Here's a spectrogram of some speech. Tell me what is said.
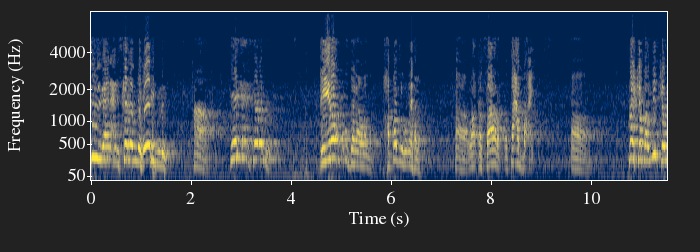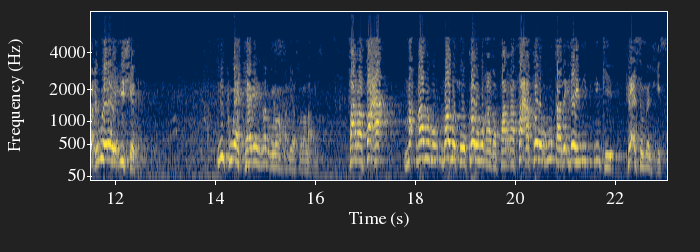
dulligaan aan iska rabno heeri buu leey heerigaan iska rabno. Qiiro u dagaalama xabad laguma helo. Waa kasaaro oo tacab ba'ay marka bal midka wax lagu helaya ii sheeg. Ninku waa taaganya nabiguna waa fadhiya sala اlahu alay slm farafaca nabigu madaxuu kor ugu qaado farafaca kor ugu qaado ilayhi ninkii ra'sahu madaxiisa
